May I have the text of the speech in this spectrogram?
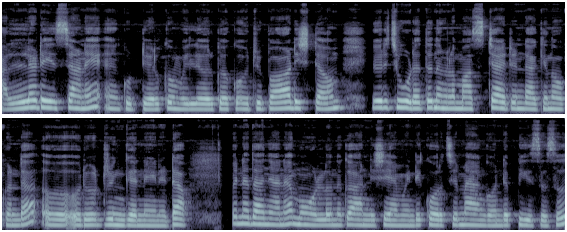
നല്ല ടേസ്റ്റാണ് കുട്ടികൾക്കും വലിയവർക്കൊക്കെ ഒരുപാട് ഇഷ്ടമാവും ഈ ഒരു ചൂടത്ത് നിങ്ങൾ മസ്റ്റായിട്ട് ഉണ്ടാക്കി നോക്കേണ്ട ഒരു ഡ്രിങ്ക് തന്നെയാണ് കേട്ടോ പിന്നെ അതാ ഞാൻ മുകളിലൊന്ന് ഗാർണിഷ് ചെയ്യാൻ വേണ്ടി കുറച്ച് മാംഗോന്റെ പീസസ്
